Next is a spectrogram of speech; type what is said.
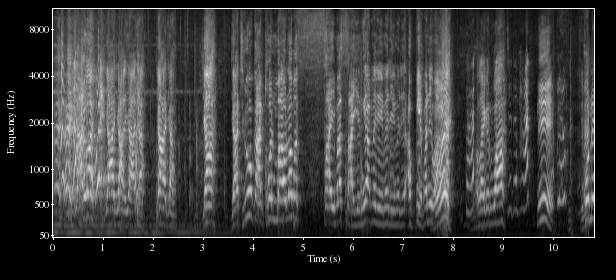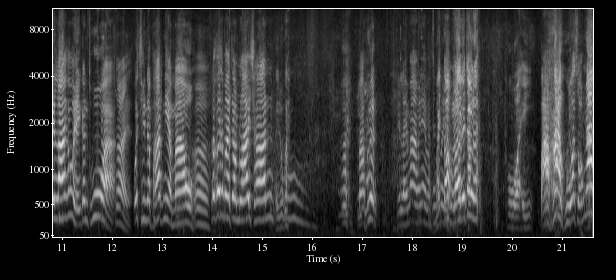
เฮ้ยเฮ้ยอย่าเลยอย่าอย่าอย่าอย่าอย่าอย่าอย่าอย่าถือโอกาสคนเมาแล้วมาใส่มาใส่อย่างเงี้ยไม่ดีไม่ดีไม่ดีเอาเปรียบมันดีกว่าเฮ้ยอะไรกันวะชินพัฒน์นี่ คนในร้านเขาเห็นกันทั่ว ใช่ว่าชินพัฒน์เนี่ยเมา เออ แล้วก็จะมาทำร้ายฉันไอ้ลูกไปมาเพื่อน เป็นไรมากไหมเนี่ยมาฉันไม่ช่วยต้องเลยไม่ต้องเลย โถไอ้ปลาห้าหัวสองหน้า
